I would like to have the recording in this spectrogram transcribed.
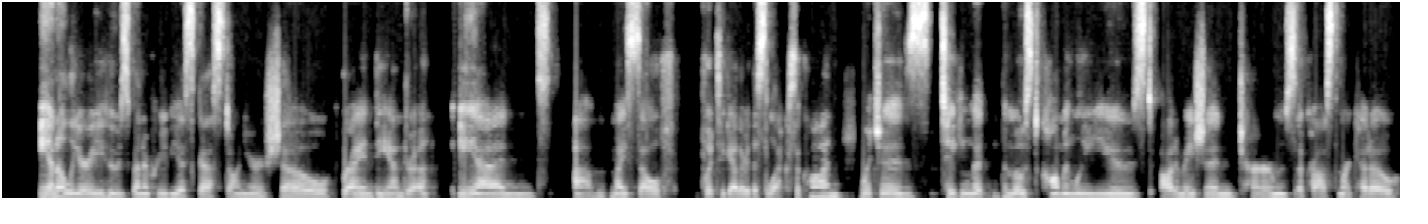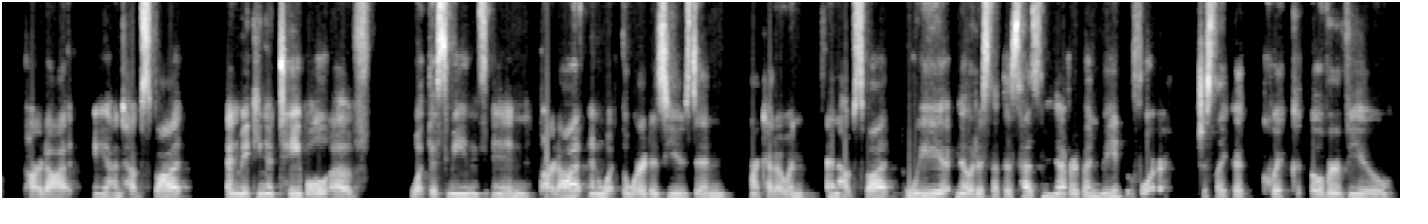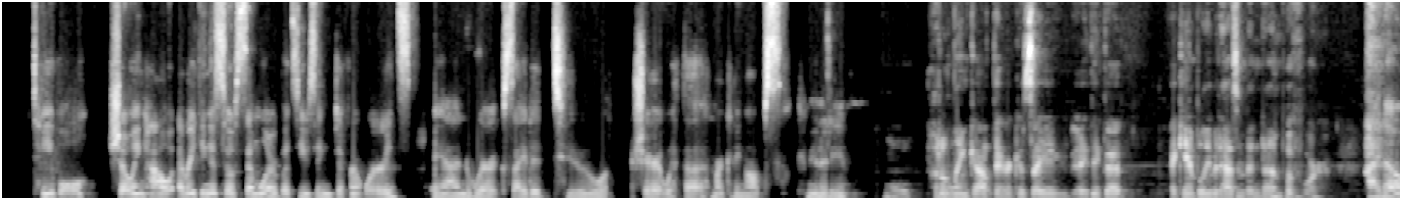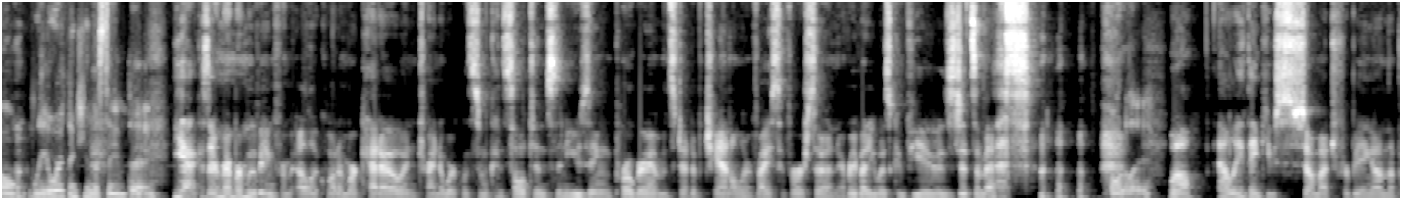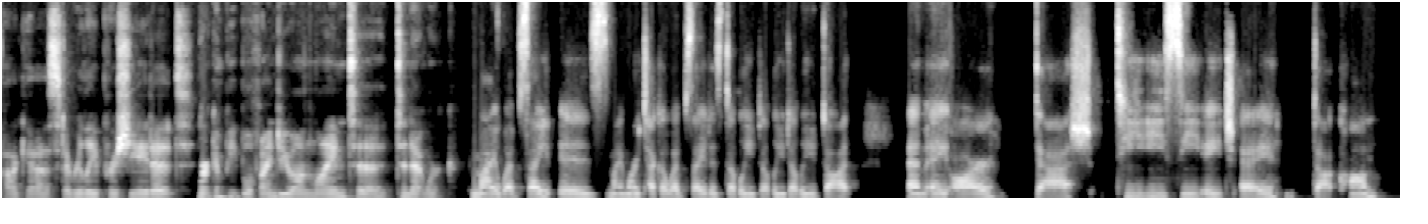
Anna Leary, who's been a previous guest on your show, Brian Deandra, and um, myself put together this lexicon, which is taking the, the most commonly used automation terms across Marketo, Pardot, and HubSpot and making a table of what this means in Pardot and what the word is used in Marketo and, and HubSpot, we noticed that this has never been made before. Just like a quick overview table showing how everything is so similar but it's using different words. And we're excited to share it with the marketing ops community. We'll put a link out there because I, I think that I can't believe it hasn't been done before. I know. We were thinking the same thing. Yeah, because I remember moving from Eloqua to Marketo and trying to work with some consultants and using program instead of channel or vice versa. And everybody was confused. It's a mess. totally. Well, Ellie, thank you so much for being on the podcast. I really appreciate it. Where can people find you online to, to network? My website is, my MarTecha website is www.mar-techa.com.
